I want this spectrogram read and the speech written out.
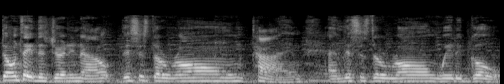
don't take this journey now. This is the wrong time and this is the wrong way to go.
